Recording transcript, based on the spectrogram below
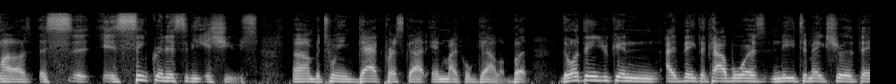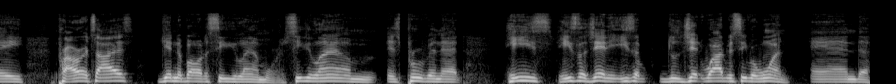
uh, synchronicity issues um, between Dak Prescott and Michael Gallup. But the one thing you can, I think the Cowboys need to make sure that they prioritize getting the ball to CeeDee Lamb more. CeeDee Lamb is proven that he's he's legit. He's a legit wide receiver one. And uh,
